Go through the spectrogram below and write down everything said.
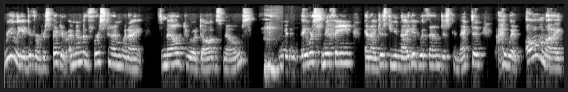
really a different perspective. I remember the first time when I smelled through a dog's nose. Hmm. when they were sniffing and I just united with them, just connected, I went, Oh my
